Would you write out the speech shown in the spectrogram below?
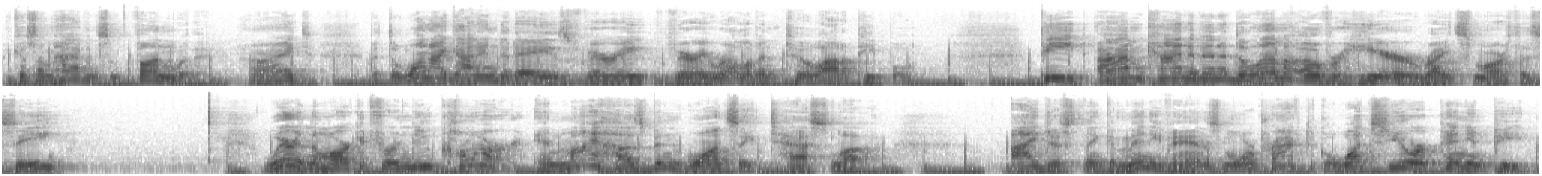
because I'm having some fun with it, all right? But the one I got in today is very, very relevant to a lot of people. Pete, I'm kind of in a dilemma over here, writes Martha C. We're in the market for a new car, and my husband wants a Tesla. I just think a minivan is more practical. What's your opinion, Pete?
